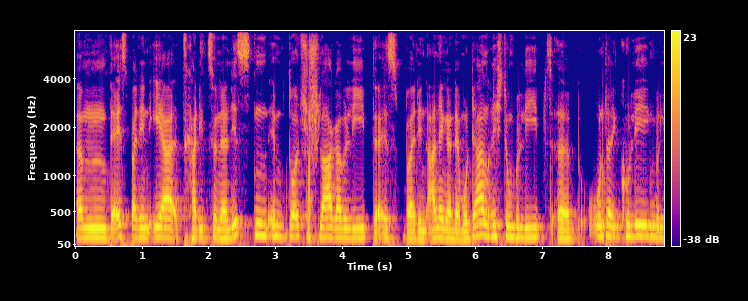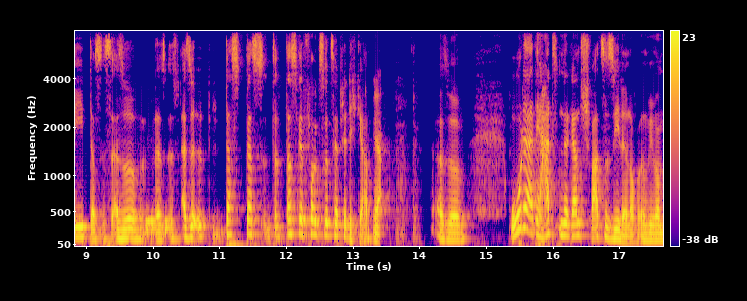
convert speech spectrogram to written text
Ähm, der ist bei den eher Traditionalisten im deutschen Schlager beliebt. Der ist bei den Anhängern der modernen Richtung beliebt. Äh, unter den Kollegen beliebt. Das ist also, das ist, also das, das, das Erfolgsrezept hätte ich gehabt. Ja. Also, oder der hat eine ganz schwarze Seele noch irgendwie. Man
